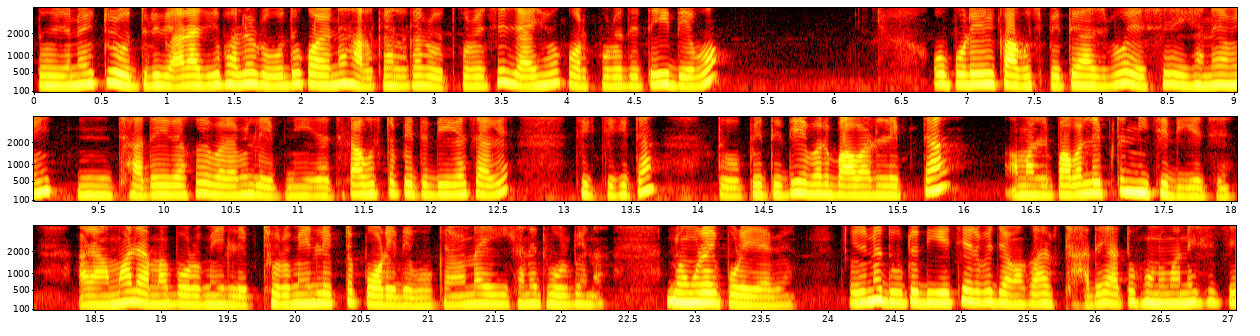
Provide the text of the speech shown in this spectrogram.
তো ওই জন্য একটু রোদ্দুরে দিই আর আজকে ভালো রোদও করে না, হালকা হালকা রোদ করেছে, যাই হোক অল্প রোদেতেই দেবো। ওপরে কাগজ পেতে আসব, এসে এখানে আমি ছাদেই দেখো, এবার আমি লেপ নিয়ে যাচ্ছি। কাগজটা পেতে দিয়ে গেছে আগে, চিকচিকিটা। তো পেতে দিয়ে এবার বাবার লেপটা, আমার বাবার লেপটা নিচে দিয়েছে। আর আমার আমার বড় মেয়ের লেপ, ছোটো মেয়ের লেপটা পরে দেবো, কেননা এইখানে ধরবে না, নোংরাই পড়ে যাবে। ওই জন্য দুটো দিয়েছে এবার জামা আর ছাদে এত হনুমান এসেছে,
